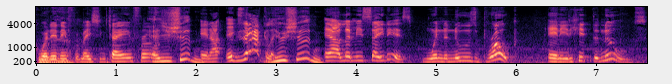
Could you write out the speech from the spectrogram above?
where that information came from. And you shouldn't. And I exactly. You shouldn't. And now let me say this: when the news broke and it hit the news,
